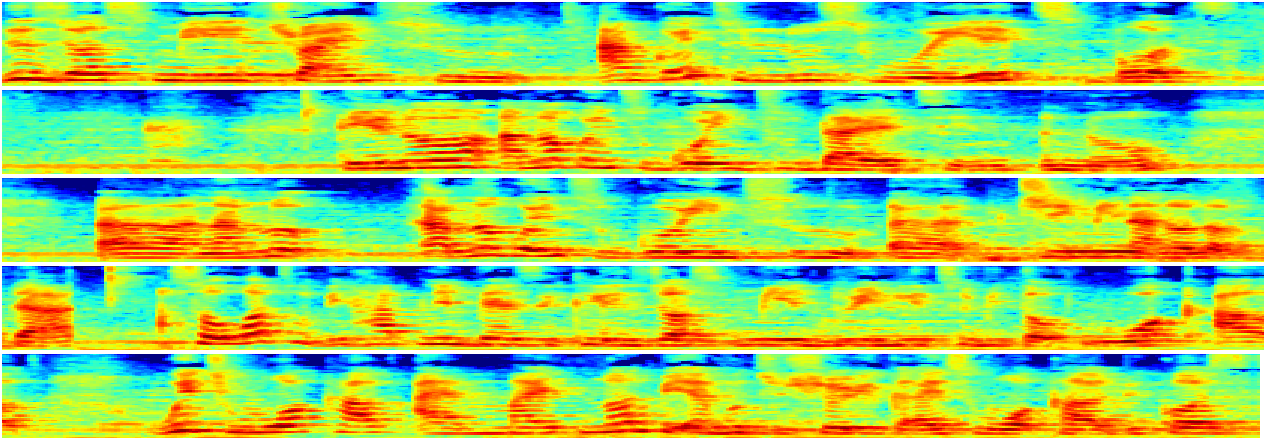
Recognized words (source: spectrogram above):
This is just me trying to i'm going to lose weight but you know i'm not going to go into dieting no uh, and i'm not i'm not going to go into uh, gymming and all of that. So what will be happening basically is just me doing a little bit of workout which workout i might not be able to show you guys workout because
